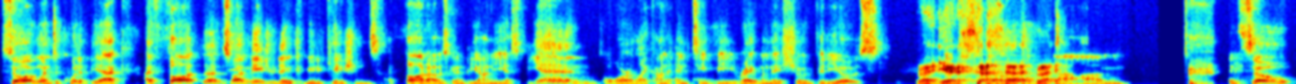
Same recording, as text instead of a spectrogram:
so I went to Quinnipiac. I thought that, so I majored in communications. I thought I was going to be on ESPN or like on MTV, right? When they showed videos. Right. Yeah. So, right. Um, and so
